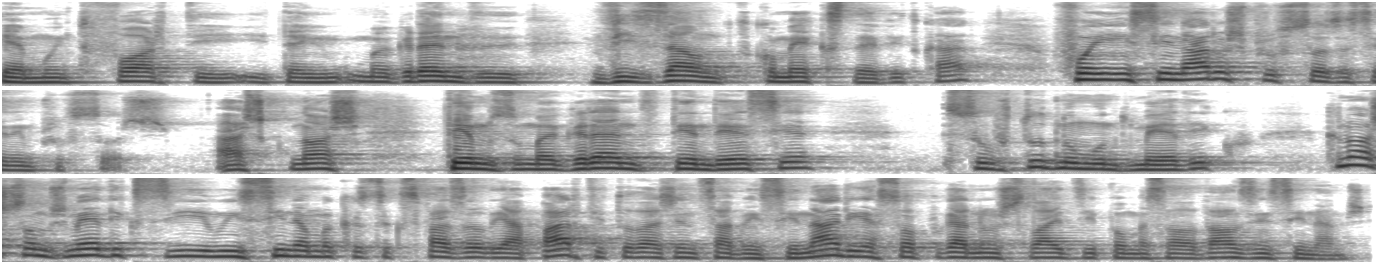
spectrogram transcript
é muito forte e, e tem uma grande visão de como é que se deve educar, foi ensinar os professores a serem professores. Acho que nós temos uma grande tendência, sobretudo no mundo médico, que nós somos médicos e o ensino é uma coisa que se faz ali à parte e toda a gente sabe ensinar e é só pegar nos slides e ir para uma sala de aulas e ensinamos.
